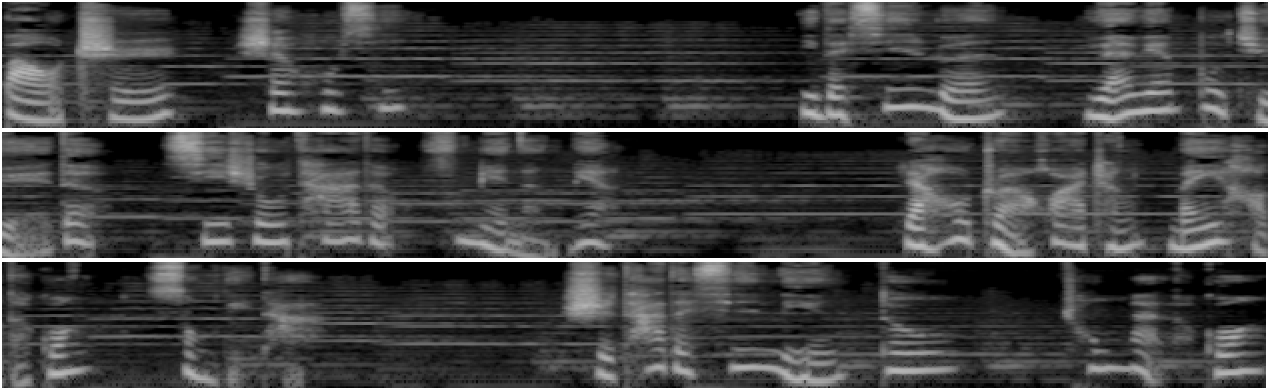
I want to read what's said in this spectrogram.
保持深呼吸，你的心轮源源不绝的。吸收它的负面能量，然后转化成美好的光送给他，使他的心灵都充满了光。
